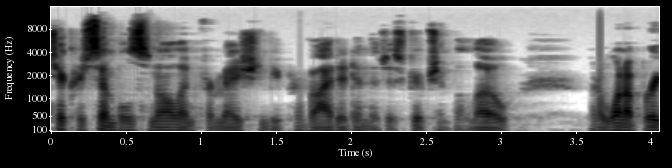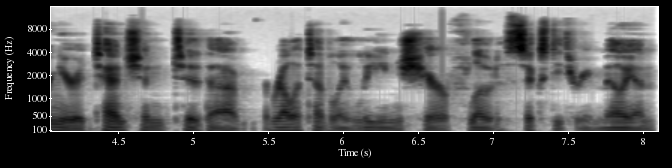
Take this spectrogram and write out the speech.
Ticker symbols and all information be provided in the description below. I want to bring your attention to the relatively lean share float of 63 million.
